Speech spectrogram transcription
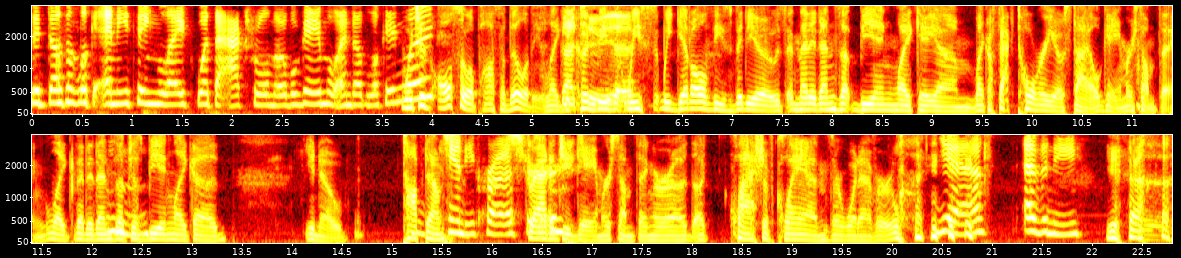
that doesn't look anything like what the actual mobile game will end up looking like. which like. is also a possibility like That it could too, be that we we get all of these videos and then it ends up being like a um like a factorio style game or something like that it ends up just being like a you know top down Candy Crush. or- strategy game or something or a, a clash of clans or whatever like yeah. Ebony. yeah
